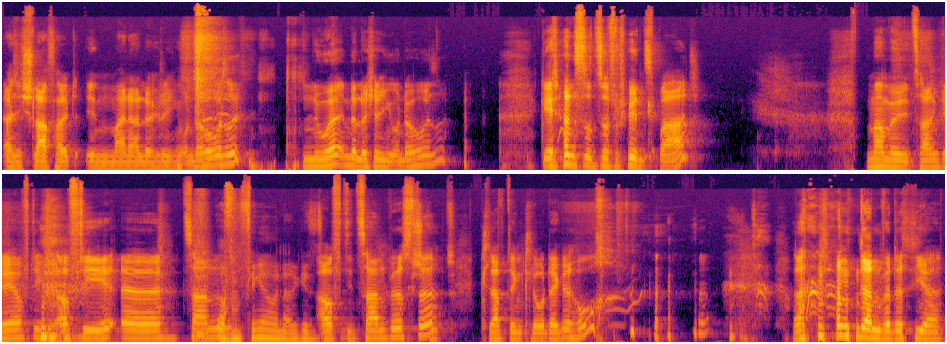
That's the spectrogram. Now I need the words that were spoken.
Also ich schlafe halt in meiner löcherigen Unterhose. nur in der löcherigen Unterhose. gehe dann so zu früh ins Bad. Machen wir die Zahncreme auf die, auf die, äh, Zahn, Auf dem Finger und dann geht's. auf die Zahnbürste, Stimmt. klappt den Klodeckel hoch. und dann, dann wird es hier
